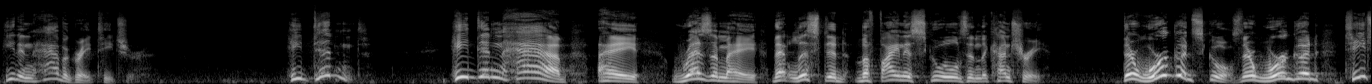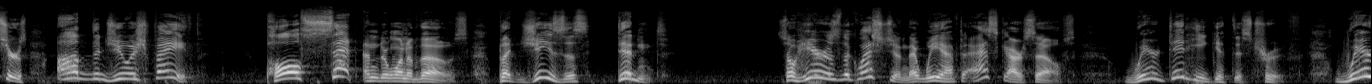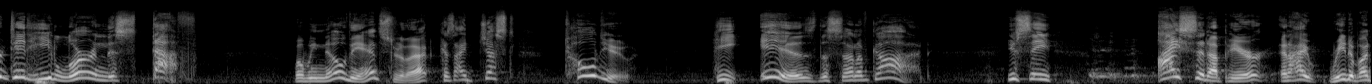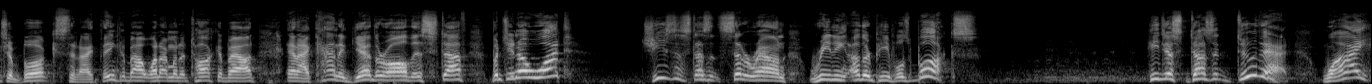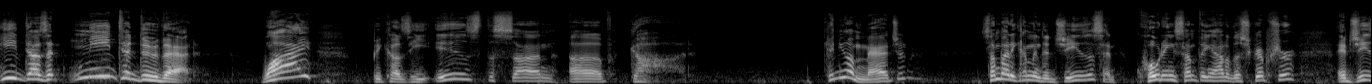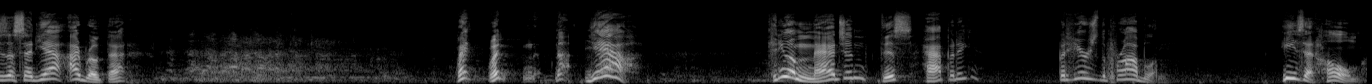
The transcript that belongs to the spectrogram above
He didn't have a great teacher. He didn't. He didn't have a resume that listed the finest schools in the country. There were good schools, there were good teachers of the Jewish faith. Paul sat under one of those, but Jesus didn't. So here is the question that we have to ask ourselves Where did he get this truth? Where did he learn this stuff? Well, we know the answer to that because I just told you. He is the Son of God. You see, I sit up here and I read a bunch of books and I think about what I'm going to talk about and I kind of gather all this stuff. But you know what? Jesus doesn't sit around reading other people's books. He just doesn't do that. Why? He doesn't need to do that. Why? Because he is the Son of God. Can you imagine somebody coming to Jesus and quoting something out of the scripture? And Jesus said, Yeah, I wrote that. what? What? No, yeah. Can you imagine this happening? But here's the problem he's at home.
